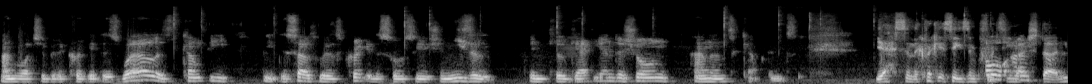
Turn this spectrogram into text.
And watch a bit of cricket as well as County beat the South Wales Cricket Association easily in Kilgetty under Sean Hannan's captaincy. Yes, and the cricket season pretty oh, much done.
